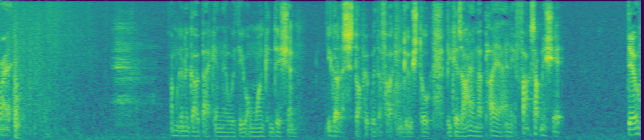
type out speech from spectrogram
right. I'm gonna go back in there with you on one condition. You gotta stop it with the fucking goose talk because I am a player and it fucks up my shit. Deal?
